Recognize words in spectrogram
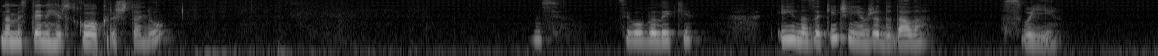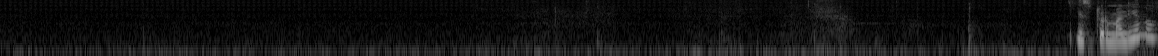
намистини гірського кришталю. Ось ці великі. І на закінчення вже додала свої. Із турмаліну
